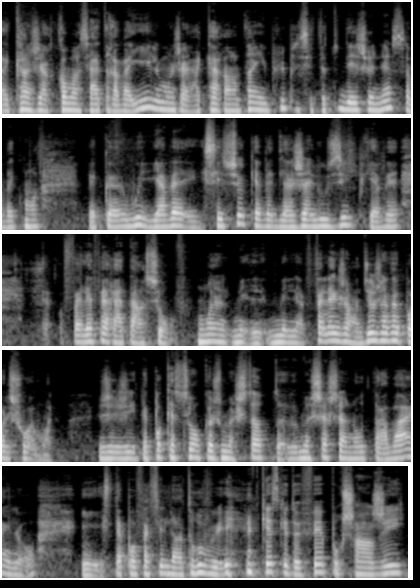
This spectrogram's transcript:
Euh, quand j'ai recommencé à travailler, moi, j'avais 40 ans et plus, puis c'était tout des jeunesses avec moi. Fait que, oui, il y avait, c'est sûr qu'il y avait de la jalousie, puis il y avait, euh, fallait faire attention. Moi, mais, il fallait que j'en dise, j'avais pas le choix, moi. J'étais pas question que je me, sorte, me cherche un autre travail, là. Et c'était pas facile d'en trouver. Qu'est-ce que tu as fait pour changer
